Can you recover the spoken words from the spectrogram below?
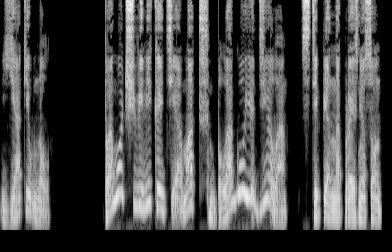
я кивнул. «Помочь великой Тиамат – благое дело», – степенно произнес он,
